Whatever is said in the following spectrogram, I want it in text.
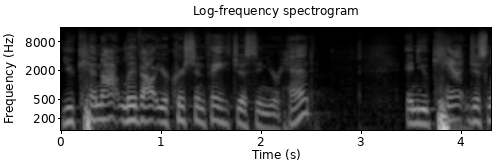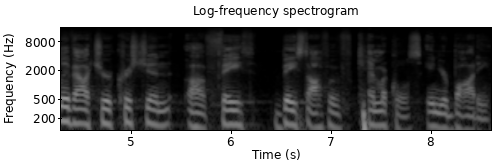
You cannot live out your Christian faith just in your head, and you can't just live out your Christian uh, faith based off of chemicals in your body.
